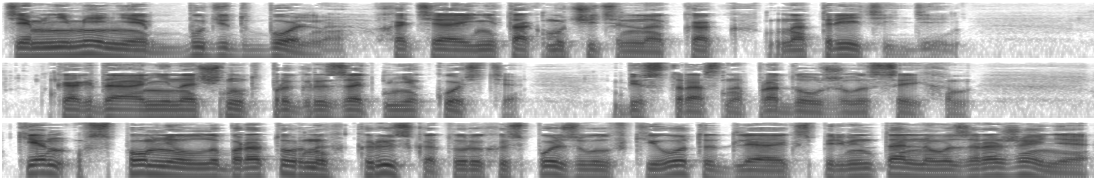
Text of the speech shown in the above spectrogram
Тем не менее, будет больно, хотя и не так мучительно, как на третий день. Когда они начнут прогрызать мне кости, бесстрастно продолжила Сейхан. Кен вспомнил лабораторных крыс, которых использовал в Киото для экспериментального заражения.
